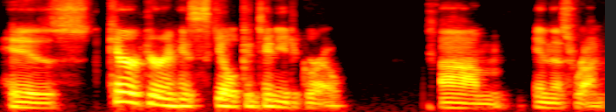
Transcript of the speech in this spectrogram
his character and his skill continue to grow um, in this run.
